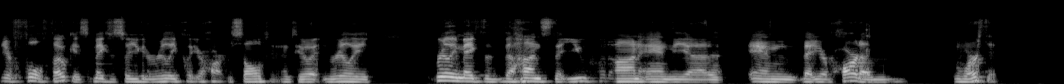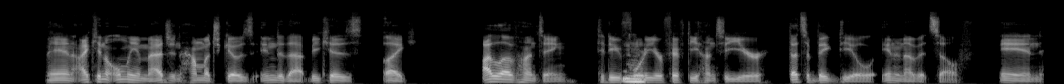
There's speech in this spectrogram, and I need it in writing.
your full focus makes it so you can really put your heart and soul to, into it and really really make the, the hunts that you put on and the uh and that you're part of worth it. Man, I can only imagine how much goes into that because like I love hunting. To do Mhm. 40 or 50 hunts a year, that's a big deal in and of itself. And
